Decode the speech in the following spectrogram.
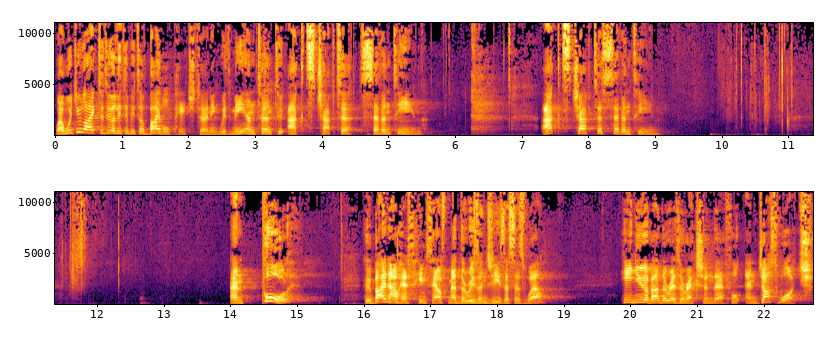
Well, would you like to do a little bit of Bible page turning with me and turn to Acts chapter 17? Acts chapter 17. And Paul, who by now has himself met the risen Jesus as well, he knew about the resurrection, therefore, and just watch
